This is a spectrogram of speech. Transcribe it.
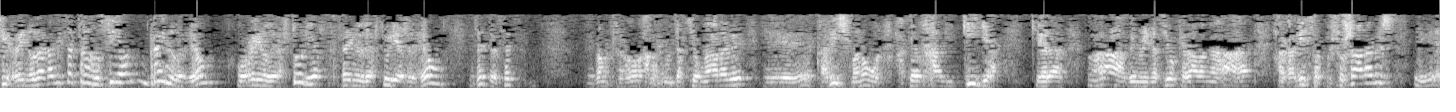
si Reino da Galiza traducían Reino de León, o Reino de Asturias Reino de Asturias de León, etc, etc vamos, a documentación árabe eh, clarísima, non? aquel jaliquilla que era a denominación que daban a, a Galiza pois os árabes eh,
